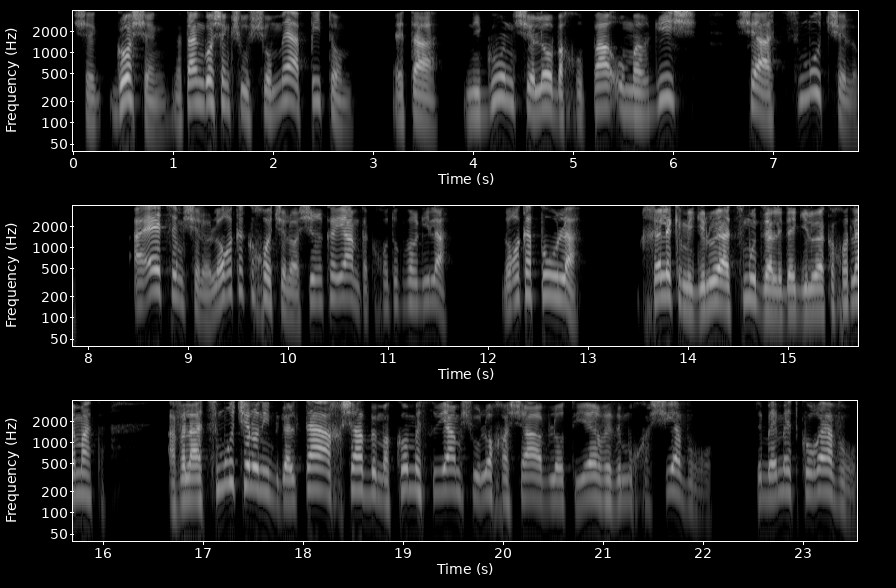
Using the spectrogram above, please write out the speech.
שגושן, נתן גושן, כשהוא שומע פתאום את הניגון שלו בחופה, הוא מרגיש שהעצמות שלו, העצם שלו, לא רק הכוחות שלו, השיר קיים, את הכוחות הוא כבר גילה, לא רק הפעולה. חלק מגילוי העצמות זה על ידי גילוי הכוחות למטה. אבל העצמות שלו נתגלתה עכשיו במקום מסוים שהוא לא חשב, לא תיאר, וזה מוחשי עבורו. זה באמת קורה עבורו.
